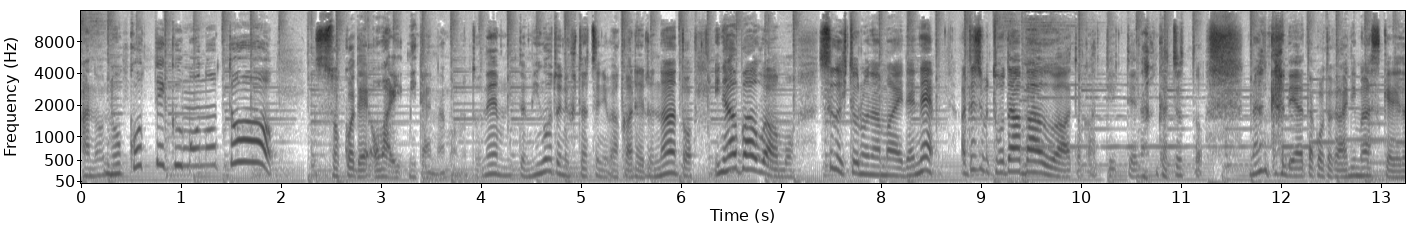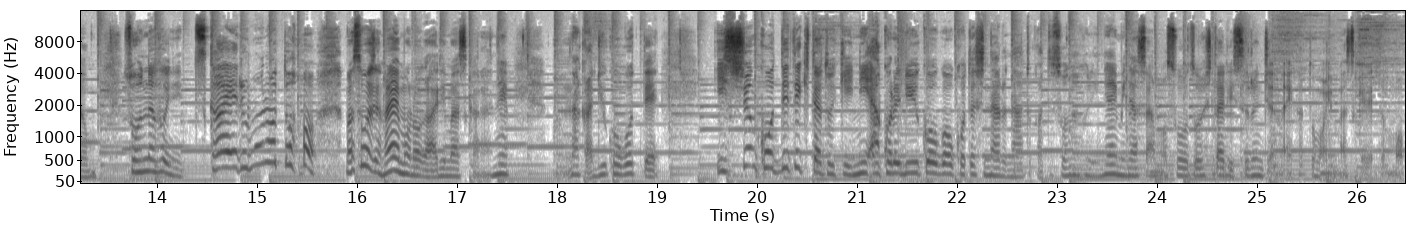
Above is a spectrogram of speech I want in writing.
あの残っていくものとそこで終わりみたいなものとね見事に2つに分かれるなと。イナバウアーもすぐ人の名前でね私も戸田バウアーとかって言ってなんかちょっと なんかでやったことがありますけれどもそんな風に使えるものと、まあ、そうじゃないものがありますからね。なんか流行語って一瞬こう出てきた時にあこれ流行語今年なるなとかってそんな風にね皆さんも想像したりするんじゃないかと思いますけれども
